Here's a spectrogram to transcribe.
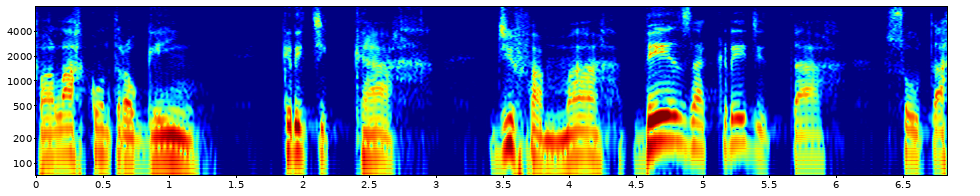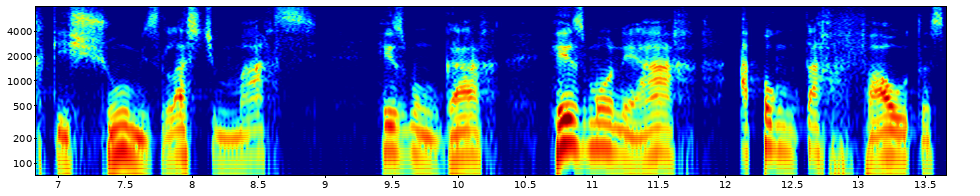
falar contra alguém, criticar, difamar, desacreditar, soltar queixumes, lastimar-se, resmungar, resmonear, apontar faltas,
